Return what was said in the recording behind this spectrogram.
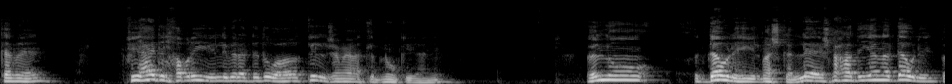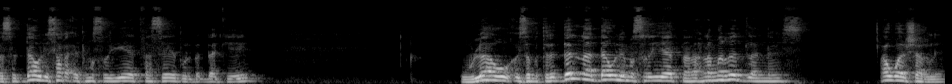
كمان في هيدي الخبرية اللي بيرددوها كل جماعة البنوكي يعني إنه الدولة هي المشكل. ليش؟ نحن دينا الدولة بس الدولة سرقت مصريات فساد واللي بدك إياه. ولو إذا بترد لنا الدولة مصرياتنا نحن بنرد للناس. أول شغلة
